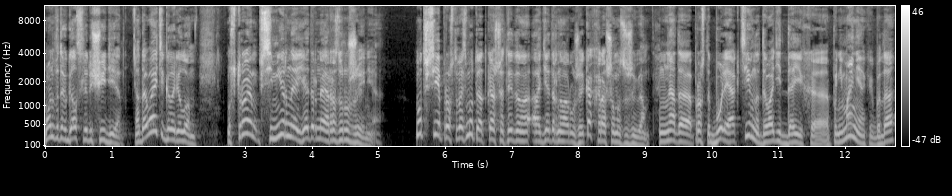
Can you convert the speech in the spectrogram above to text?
он выдвигал следующую идею. А давайте, говорил он, устроим всемирное ядерное разоружение. Вот все просто возьмут и откажутся от ядерного, от ядерного оружия. Как хорошо мы заживем. Надо просто более активно доводить до их э, понимания, как бы, да,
